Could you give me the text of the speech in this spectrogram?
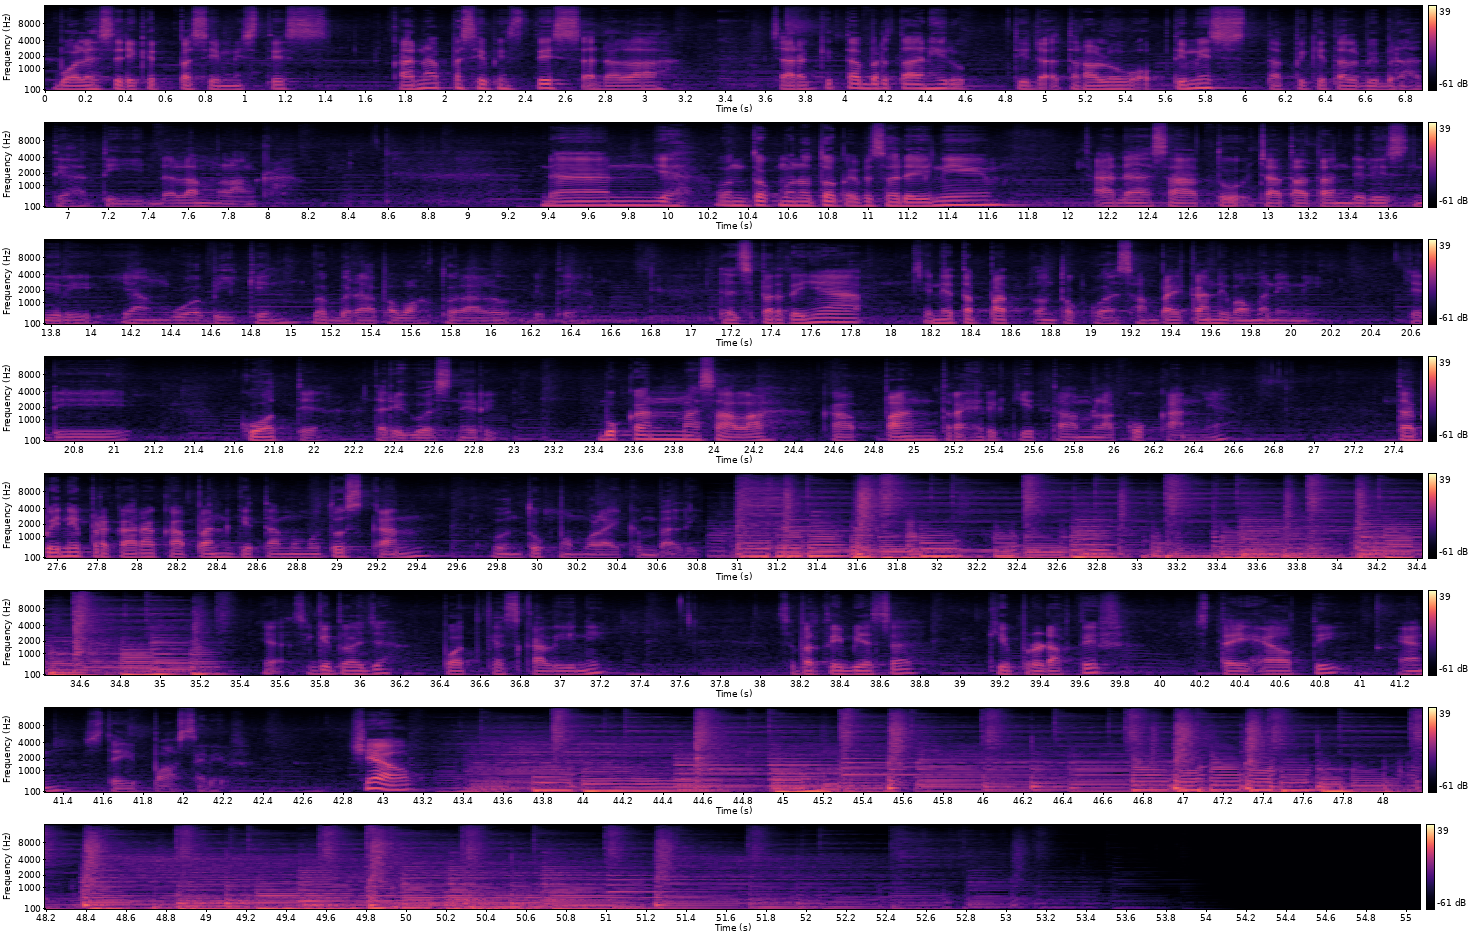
Boleh sedikit pesimistis karena pesimistis adalah cara kita bertahan hidup. Tidak terlalu optimis, tapi kita lebih berhati-hati dalam melangkah. Dan ya, untuk menutup episode ini, ada satu catatan diri sendiri yang gue bikin beberapa waktu lalu gitu ya. Dan sepertinya ini tepat untuk gue sampaikan di momen ini. Jadi quote ya dari gue sendiri. Bukan masalah kapan terakhir kita melakukannya, tapi ini perkara kapan kita memutuskan untuk memulai kembali. segitu aja podcast kali ini. Seperti biasa, keep productive, stay healthy, and stay positive. Ciao!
